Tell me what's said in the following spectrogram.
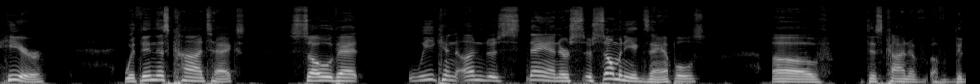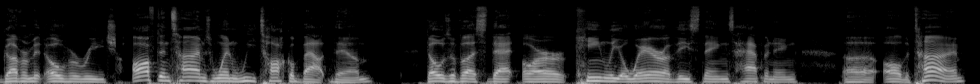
here within this context so that we can understand there's, there's so many examples of this kind of, of the government overreach. Oftentimes, when we talk about them, those of us that are keenly aware of these things happening uh, all the time,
